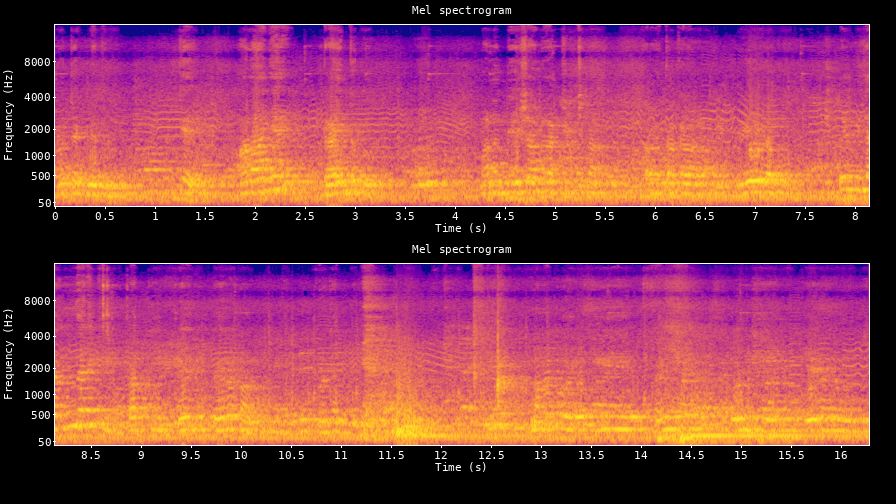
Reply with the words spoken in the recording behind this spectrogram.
కృతజ్ఞతలు. ఓకే. అలాగే రైతుకు మన దేశాన్ని రక్షించిన తర్వాత వీరులకు వీరులకు వీళ్ళందరికీ ప్రతి పేరు పేరు మనకు ఈ పెన్షన్ గురించి కానీ ఏదైనా గురించి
